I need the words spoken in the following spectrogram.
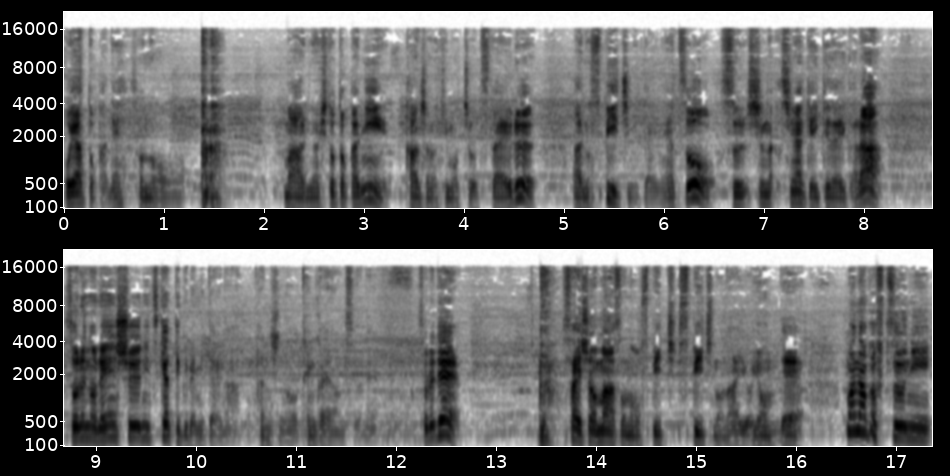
親とかねその周りの人とかに感謝の気持ちを伝えるあのスピーチみたいなやつをすしなしなきゃいけないからそれの練習に付き合ってくれみたいな感じの展開なんですよね。それで 最初はまあそのスピーチスピーチの内容を読んでまあなんか普通に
